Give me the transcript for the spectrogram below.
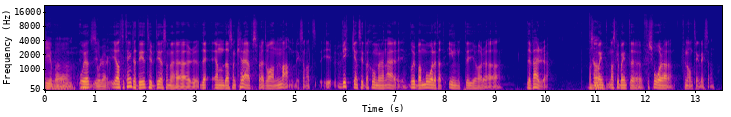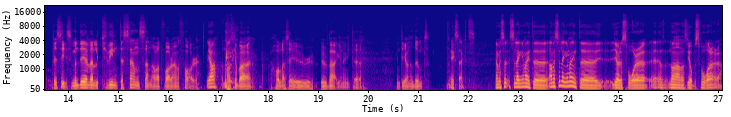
det är bara Mm. Och jag, så det är. jag har alltid tänkt att det är typ det som är det enda som krävs för att vara en man. Liksom. Att i vilken situation man än är i, då är bara målet att inte göra det värre. Man ska, Ja. bara, inte, man ska bara inte försvåra för någonting liksom. Precis, men det är väl kvintessensen av att vara en far. Ja, Att man ska bara hålla sig ur, ur vägen och inte, inte göra något dumt. exakt. Ja, men så, så, länge man inte, ja, men så länge man inte gör det svårare, eh, någon annans jobb svårare,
